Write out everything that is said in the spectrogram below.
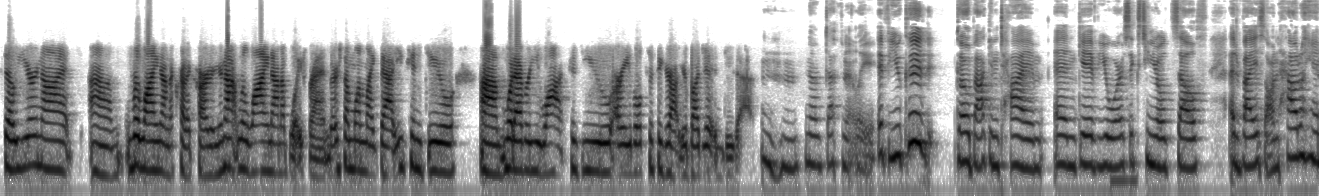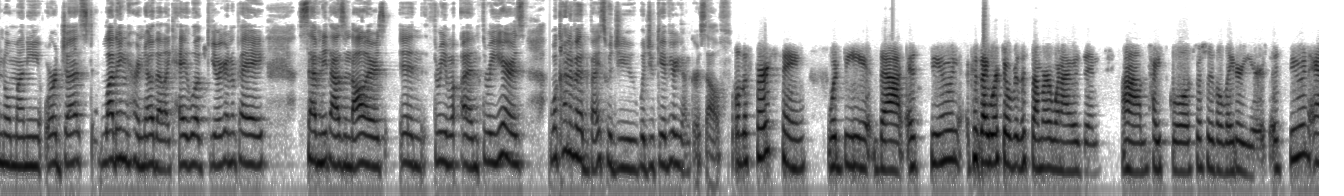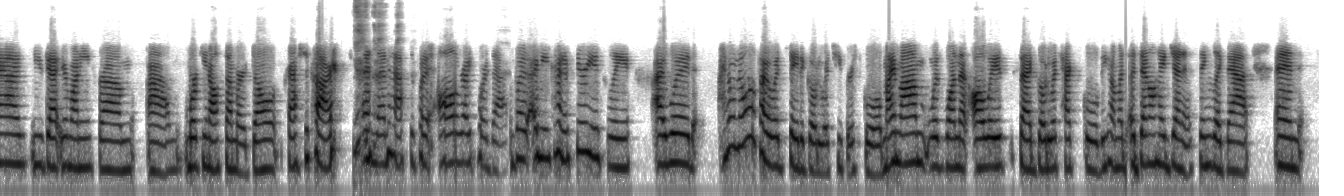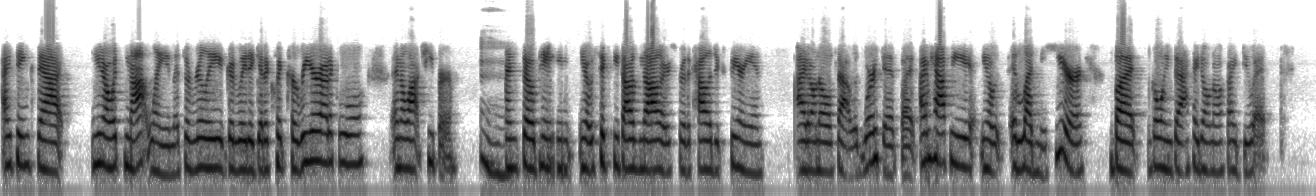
So you're not um, relying on a credit card or you're not relying on a boyfriend or someone like that. You can do um, whatever you want because you are able to figure out your budget and do that. Mm-hmm. No, definitely. If you could go back in time and give your 16 year old self advice on how to handle money or just letting her know that, like, hey, look, you're going to pay $70,000 in three in three years what kind of advice would you would you give your younger self well the first thing would be that as soon because i worked over the summer when i was in um, high school, especially the later years. As soon as you get your money from um, working all summer, don't crash the car and then have to put it all right toward that. But I mean, kind of seriously, I would. I don't know if I would say to go to a cheaper school. My mom was one that always said go to a tech school, become a, a dental hygienist, things like that. And I think that you know, it's not lame. It's a really good way to get a quick career out of school and a lot cheaper. Mm-hmm. And so paying, you know, $60,000 for the college experience, I don't know if that was worth it, but I'm happy, you know, it led me here. But going back, I don't know if I'd do it.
